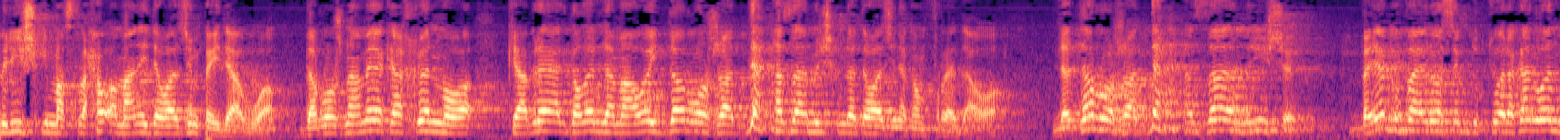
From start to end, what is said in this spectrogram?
مریشکی مەسلحە و ئەمانەی دەواژم پەیدا بووە دە ڕۆژنامەیەکە خوێنمەوە کابرایەک دەڵێت لە ماوەی دە ڕۆژە ده هەزار مریشکم لە دەواژینەکەم فڕێداوە لە دە ڕۆژە ده هەزار مریشک بە یەک ڤایرۆسێک دکتۆرەکان وەن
